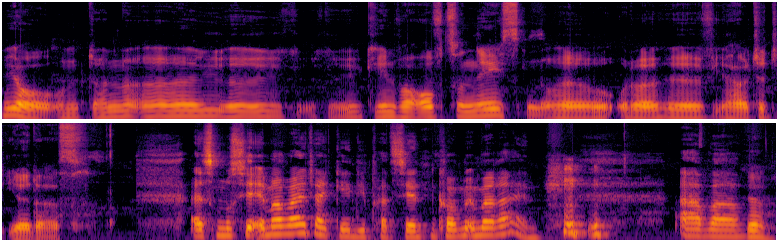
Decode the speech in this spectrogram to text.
Jo, und dann äh, äh, gehen wir auf zur nächsten. Äh, oder äh, wie haltet ihr das? Es muss ja immer weitergehen, die Patienten kommen immer rein. Aber Ja,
